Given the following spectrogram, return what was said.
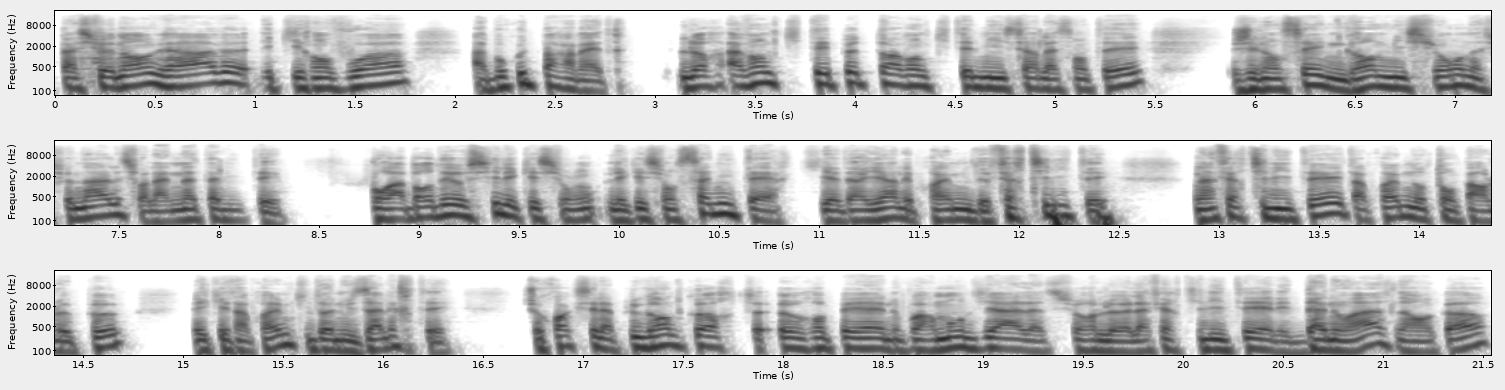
passionnant, grave et qui renvoie à beaucoup de paramètres. Avant de quitter, peu de temps avant de quitter le ministère de la Santé, j'ai lancé une grande mission nationale sur la natalité pour aborder aussi les questions, les questions sanitaires qu'il y a derrière les problèmes de fertilité. L'infertilité est un problème dont on parle peu, mais qui est un problème qui doit nous alerter. Je crois que c'est la plus grande cohorte européenne, voire mondiale, sur la fertilité. Elle est danoise, là encore,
